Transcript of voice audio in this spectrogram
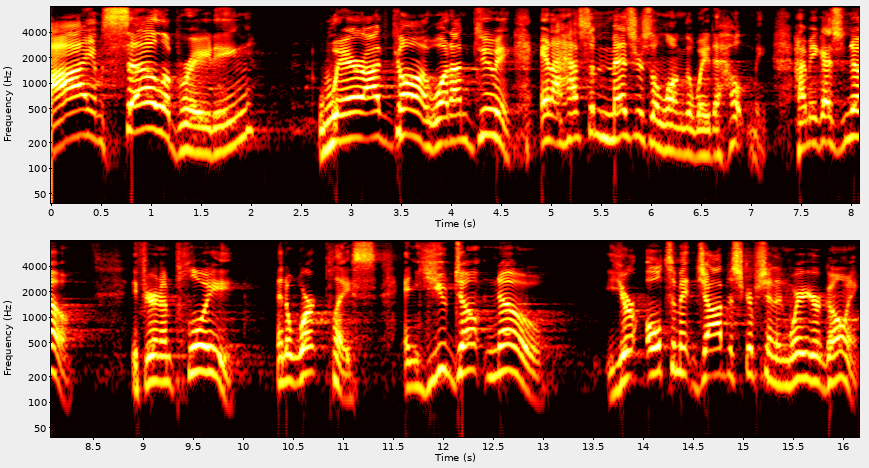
I am celebrating where I've gone, what I'm doing. And I have some measures along the way to help me. How many of you guys know if you're an employee in a workplace and you don't know your ultimate job description and where you're going?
